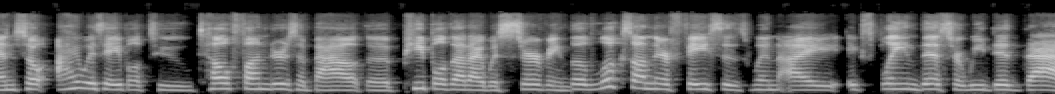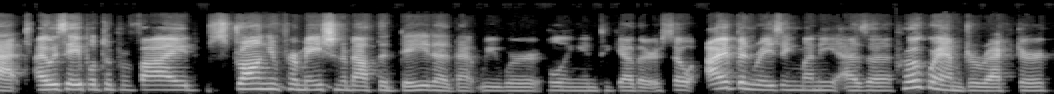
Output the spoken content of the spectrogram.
And so I was able to tell funders about the people that I was serving, the looks on their faces when I explained this or we did that. I was able to provide strong information about the data that we were pulling in together. So I've been raising money as a program director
